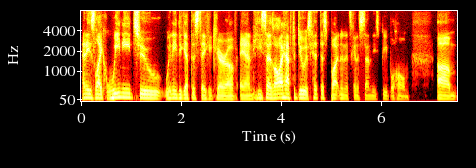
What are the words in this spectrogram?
And he's like, We need to we need to get this taken care of. And he mm-hmm. says, All I have to do is hit this button and it's gonna send these people home. Um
